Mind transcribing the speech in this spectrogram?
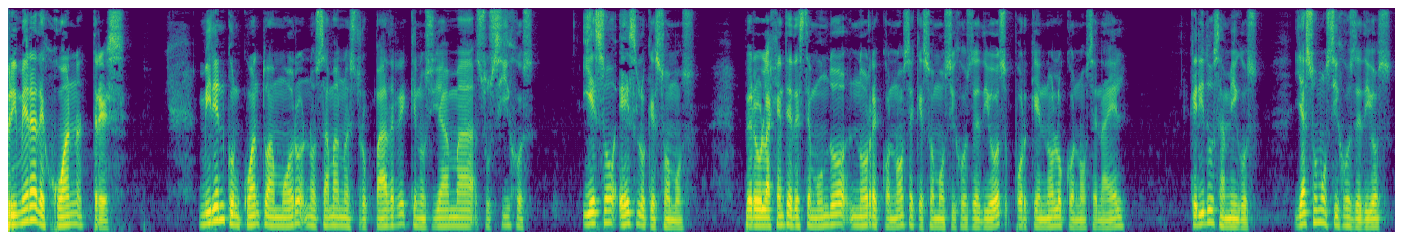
Primera de Juan 3. Miren con cuánto amor nos ama nuestro Padre que nos llama sus hijos. Y eso es lo que somos. Pero la gente de este mundo no reconoce que somos hijos de Dios porque no lo conocen a Él. Queridos amigos, ya somos hijos de Dios,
